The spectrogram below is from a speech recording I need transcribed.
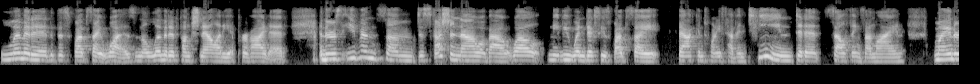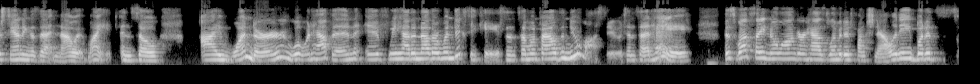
limited this website was and the limited functionality it provided. And there's even some discussion now about, well, maybe Winn-Dixie's website back in 2017 didn't sell things online. My understanding is that now it might. And so I wonder what would happen if we had another Winn Dixie case and someone filed a new lawsuit and said, hey, this website no longer has limited functionality, but it's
